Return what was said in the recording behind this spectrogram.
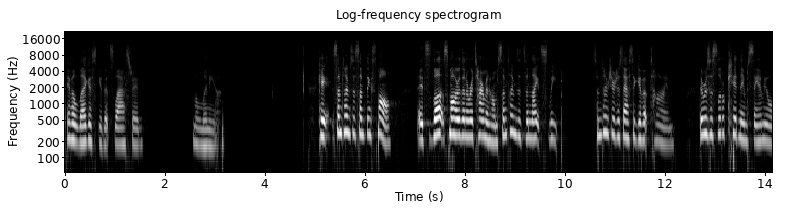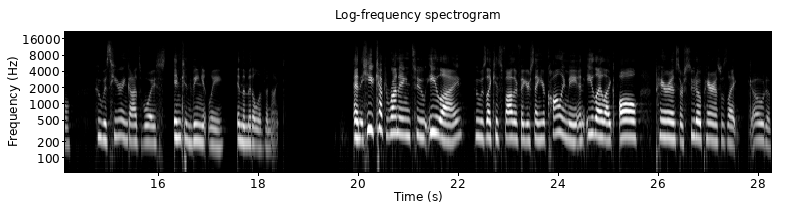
They have a legacy that's lasted millennia. Okay, sometimes it's something small. It's a lot smaller than a retirement home. Sometimes it's a night's sleep. Sometimes you're just asked to give up time. There was this little kid named Samuel who was hearing God's voice inconveniently in the middle of the night. And he kept running to Eli who was like his father figure, saying, You're calling me. And Eli, like all parents or pseudo parents, was like, Go to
